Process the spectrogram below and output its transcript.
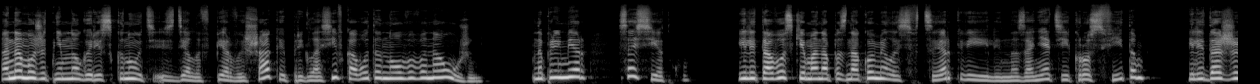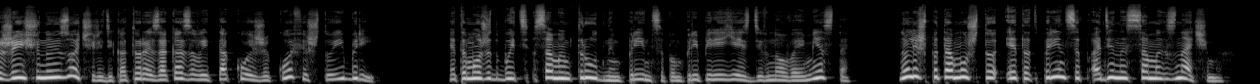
она может немного рискнуть, сделав первый шаг и пригласив кого-то нового на ужин. Например, соседку, или того, с кем она познакомилась в церкви или на занятии кроссфитом, или даже женщину из очереди, которая заказывает такой же кофе, что и Бри. Это может быть самым трудным принципом при переезде в новое место, но лишь потому, что этот принцип один из самых значимых.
